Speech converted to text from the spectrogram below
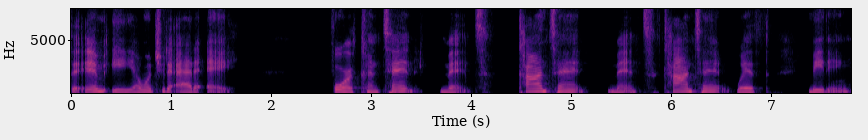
the M E, I want you to add an A for contentment, content meant, content with meaning.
